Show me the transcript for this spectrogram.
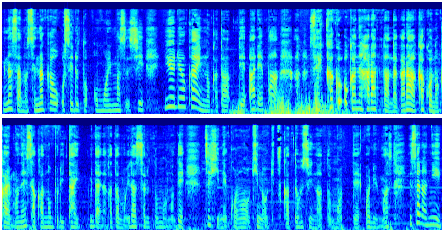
皆さんの背中を押せると思いますし有料会員の方であればあせっかくお金払ったんだから過去の回もね遡りたいみたいな方もいらっしゃると思うので是非ねこの機能を使ってほしいなと思っております。でさらに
